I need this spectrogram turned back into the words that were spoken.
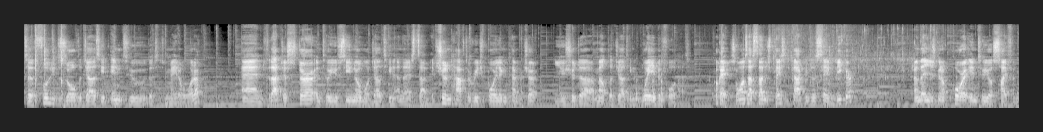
to fully dissolve the gelatin into the tomato water. And for that, just stir until you see no more gelatin and then it's done. It shouldn't have to reach boiling temperature. You should uh, melt the gelatin way before that. Okay, so once that's done, just place it back into the same beaker. And then you're just gonna pour it into your siphon.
